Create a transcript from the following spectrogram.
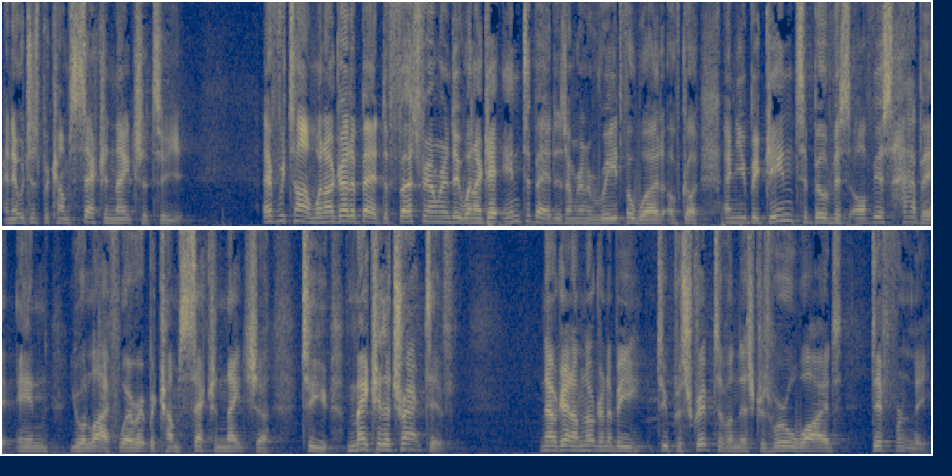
And it would just become second nature to you. Every time when I go to bed, the first thing I'm going to do when I get into bed is I'm going to read the Word of God. And you begin to build this obvious habit in your life where it becomes second nature to you. Make it attractive. Now, again, I'm not going to be too prescriptive on this because we're all wired differently.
